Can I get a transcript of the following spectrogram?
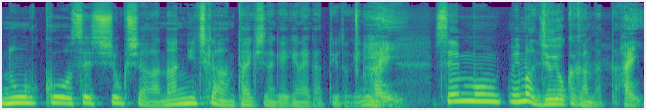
濃厚接触者が何日間待機しなきゃいけないかっていう時に、はい。専門今14日間だった、はい。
